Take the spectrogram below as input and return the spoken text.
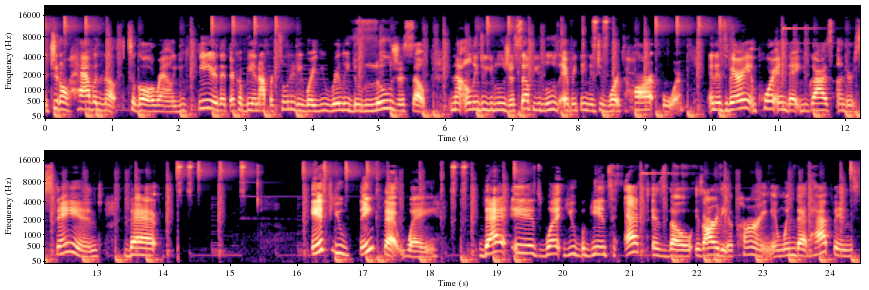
that you don't have enough to go around. You fear that there could be an opportunity where you really do lose yourself. Not only do you lose yourself, you lose everything that you've worked hard for. And it's very important that you guys understand that if you think that way, that is what you begin to act as though is already occurring. And when that happens,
